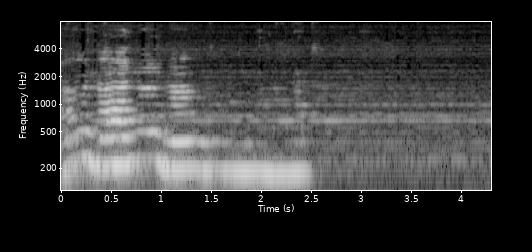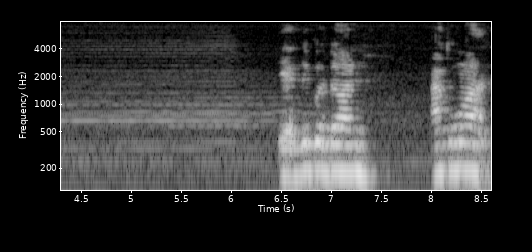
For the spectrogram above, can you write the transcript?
Ah, na, na, na. Yeah, they go down at one.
